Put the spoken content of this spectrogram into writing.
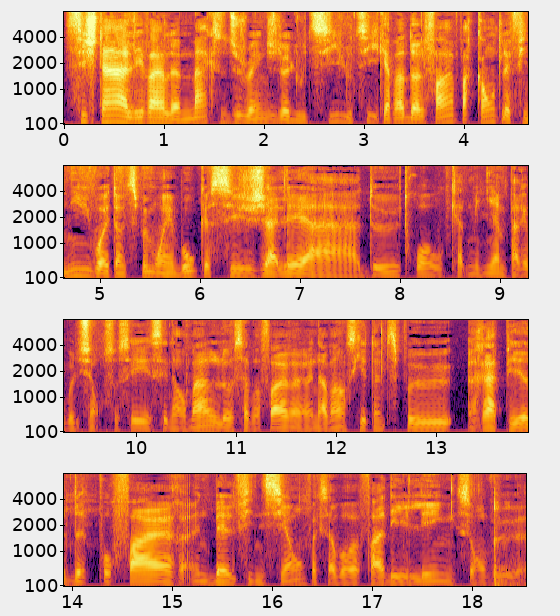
Si je tends à aller vers le max du range de l'outil, l'outil est capable de le faire. Par contre, le fini va être un petit peu moins beau que si j'allais à 2, 3 ou 4 millièmes par révolution. Ça, c'est normal. Là, ça va faire une avance qui est un petit peu rapide pour faire une belle finition. Fait que ça va faire des lignes, si on veut, euh,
